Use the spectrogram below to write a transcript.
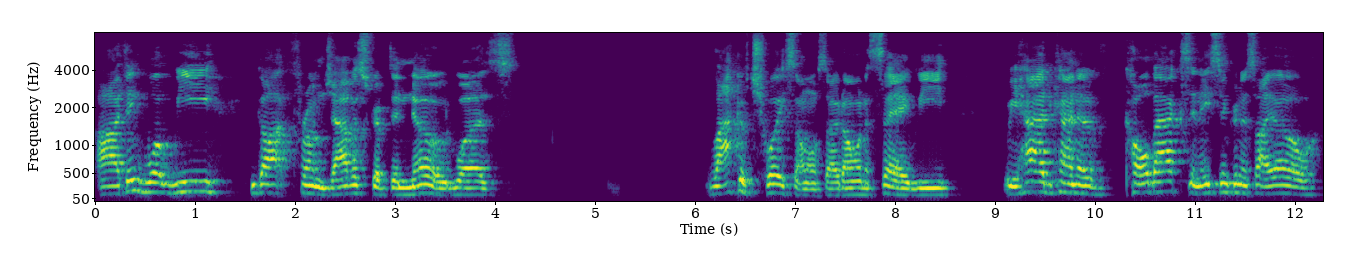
Uh, I think what we got from JavaScript and Node was lack of choice almost I don't want to say. We we had kind of callbacks and asynchronous IO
